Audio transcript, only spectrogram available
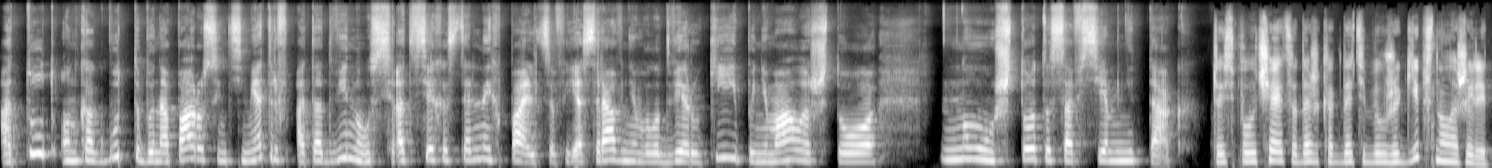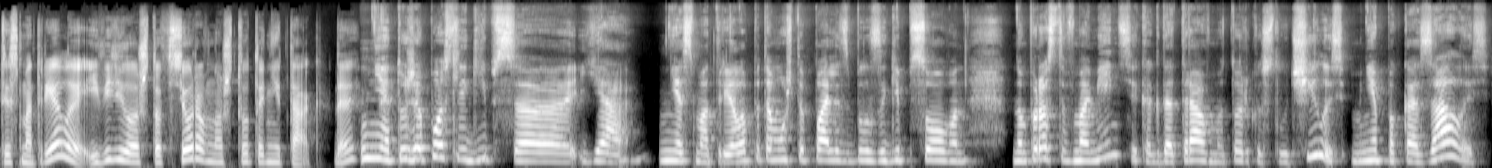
А тут он как будто бы на пару сантиметров отодвинулся от всех остальных пальцев. Я сравнивала две руки и понимала, что ну, что-то совсем не так. То есть, получается, даже когда тебе уже гипс наложили, ты смотрела и видела, что все равно что-то не так, да? Нет, уже после гипса я не смотрела, потому что палец был загипсован. Но просто в моменте, когда травма только случилась, мне показалось,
